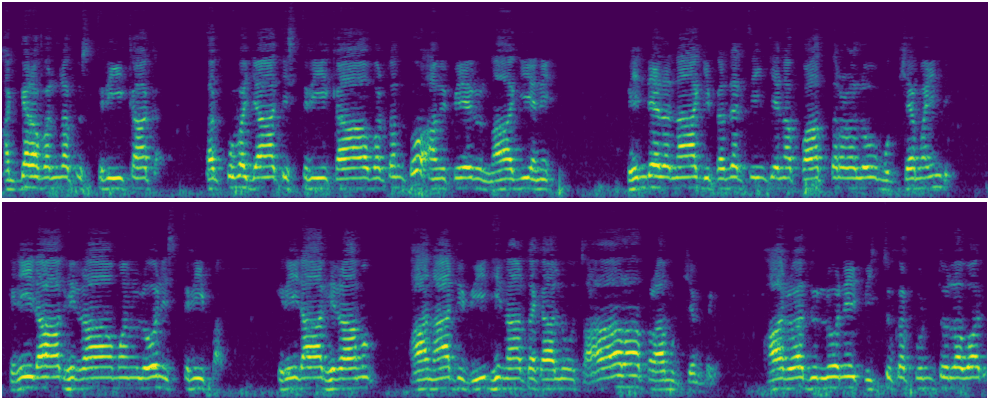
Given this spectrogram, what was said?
అగ్రవర్ణపు స్త్రీ కాక తక్కువ జాతి స్త్రీ కావటంతో ఆమె పేరు నాగి అని పెండెల నాగి ప్రదర్శించిన పాత్రలలో ముఖ్యమైంది క్రీడాభిరామంలోని స్త్రీ పాత్ర క్రీడాభిరామం. ఆనాటి వీధి నాటకాలు చాలా ప్రాముఖ్యం పెట్టి ఆ రోజుల్లోనే పిచ్చుక కుంటుల వారు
